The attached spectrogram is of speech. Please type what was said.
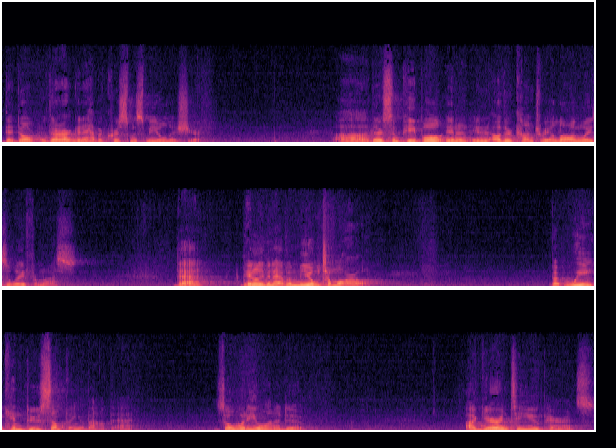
that, don't, that aren't going to have a Christmas meal this year. Uh, there's some people in, an, in another country, a long ways away from us, that they don't even have a meal tomorrow. But we can do something about that. So, what do you want to do? I guarantee you, parents,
